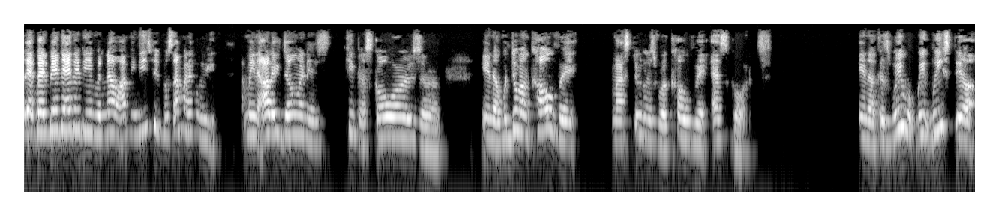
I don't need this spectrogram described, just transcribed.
they, but they didn't even know. I mean, these people, somebody who, I mean, all they're doing is keeping scores or, you know, when during COVID, my students were COVID escorts. You know, because we, we, we still,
